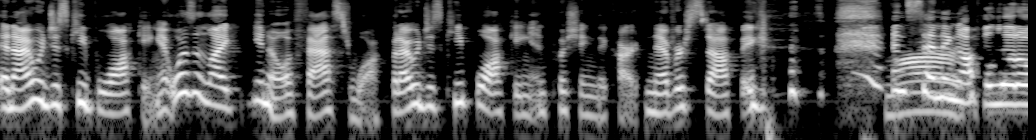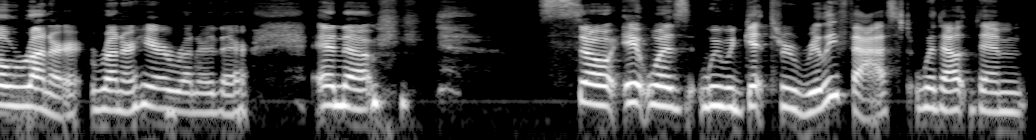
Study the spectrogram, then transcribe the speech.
and I would just keep walking. It wasn't like, you know, a fast walk, but I would just keep walking and pushing the cart, never stopping and sending off a little runner, runner here, runner there. And, um, so it was we would get through really fast without them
